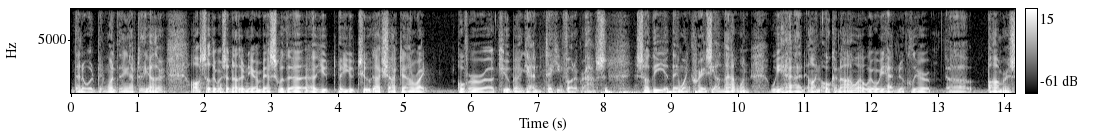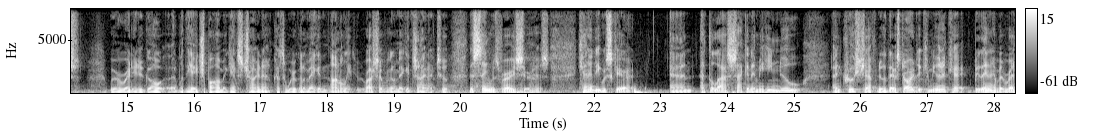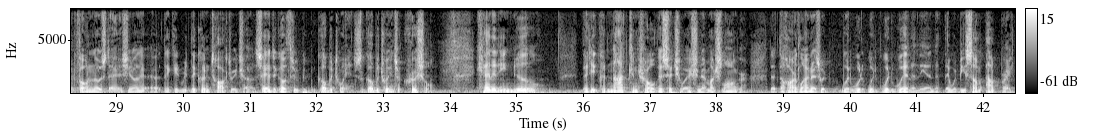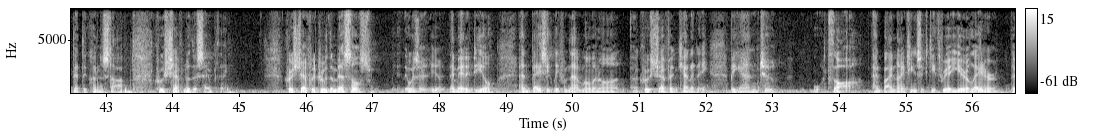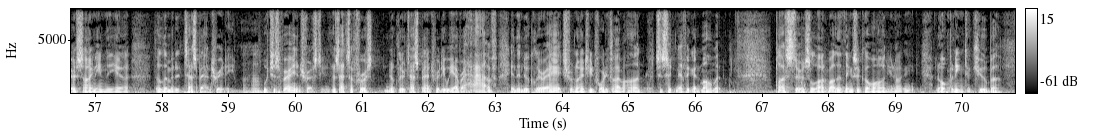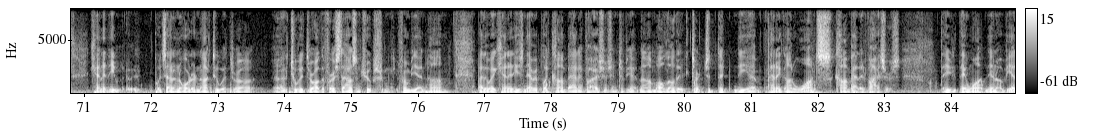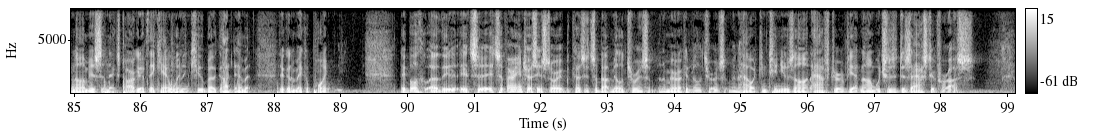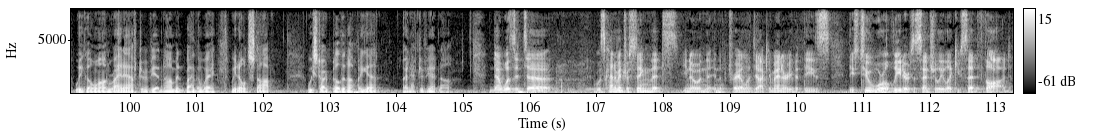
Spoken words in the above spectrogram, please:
then it would have been one thing after the other. Also, there was another near miss with a, a U, a U2 got shot down right over uh, Cuba again, taking photographs. So the they went crazy on that one. We had on Okinawa where we had nuclear uh, bombers we were ready to go uh, with the H bomb against China because we were going to make it not only Russia, we were going to make it China too. This thing was very serious. Kennedy was scared. And at the last second, I mean, he knew, and Khrushchev knew. They started to communicate, but they didn't have a red phone in those days. You know, they, uh, they, could, they couldn't talk to each other, so they had to go through go-betweens. The go-betweens are crucial. Kennedy knew that he could not control this situation that much longer, that the hardliners would, would, would, would, would win in the end, that there would be some outbreak that they couldn't stop. Khrushchev knew the same thing. Khrushchev withdrew the missiles. There was a, you know, they made a deal, and basically from that moment on, uh, Khrushchev and Kennedy began to thaw and by 1963, a year later, they're signing the uh, the Limited Test Ban Treaty, mm-hmm. which is very interesting because that's the first nuclear test ban treaty we ever have in the nuclear age from 1945 on. It's a significant moment. Plus, there's a lot of other things that go on. You know, an opening to Cuba. Kennedy uh, puts out an order not to withdraw uh, to withdraw the first thousand troops from from Vietnam. By the way, Kennedy's never put combat advisors into Vietnam, although the the, the uh, Pentagon wants combat advisors. They they want you know Vietnam is the next target. If they can't win in Cuba, God damn it, they're going to make a point. They both. Uh, the, it's a, it's a very interesting story because it's about militarism and American militarism and how it continues on after Vietnam, which is a disaster for us. We go on right after Vietnam, and by the way, we don't stop. We start building up again right after Vietnam. Now, was it? Uh it was kind of interesting that you know in the in the portrayal in the documentary that these these two world leaders essentially, like you said, thawed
